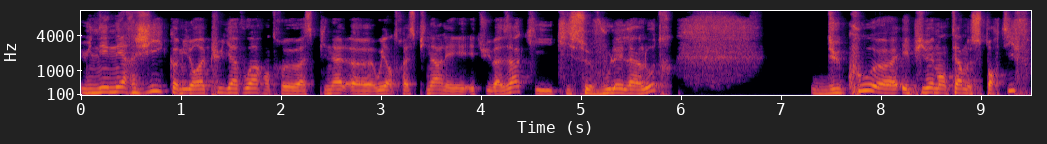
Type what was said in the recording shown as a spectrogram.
une énergie comme il aurait pu y avoir entre Aspinal, euh, oui, entre Aspinal et, et Tuivasa qui, se voulaient l'un l'autre. Du coup, euh, et puis même en termes sportifs,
